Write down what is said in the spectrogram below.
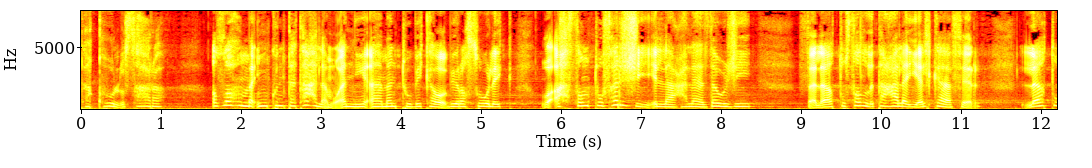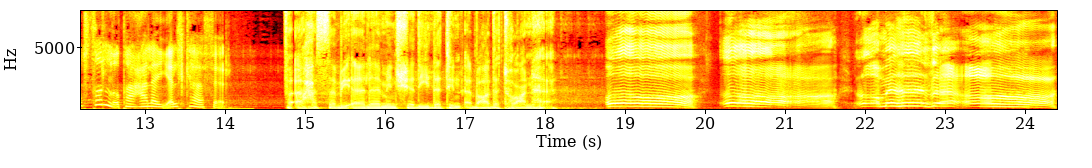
تقول سارة اللهم إن كنت تعلم أني آمنت بك وبرسولك وأحصنت فرجي إلا على زوجي فلا تسلط علي الكافر. لا تسلط علي الكافر. فأحس بآلام شديدة أبعدته عنها. آه آه آه ما هذا؟ آه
